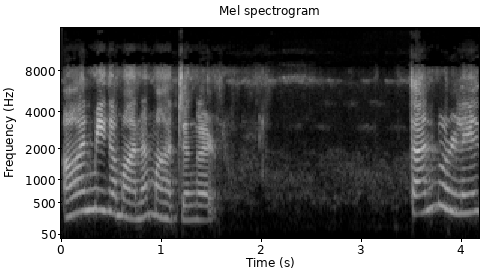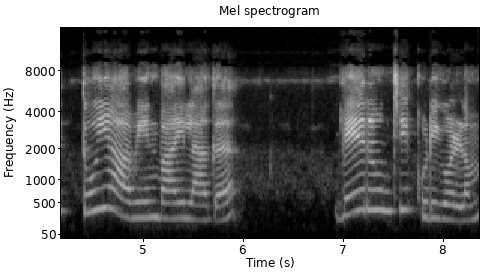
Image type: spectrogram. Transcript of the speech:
ஆன்மீகமான மாற்றங்கள். தன்னுள்ளே தூய ஆவியின் வாயிலாக வேரூன்றி குடிகொள்ளும்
